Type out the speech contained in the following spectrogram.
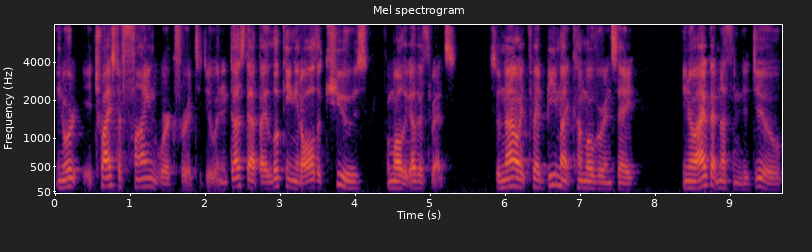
in order it tries to find work for it to do, and it does that by looking at all the queues from all the other threads. So now thread B might come over and say, you know, I've got nothing to do,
